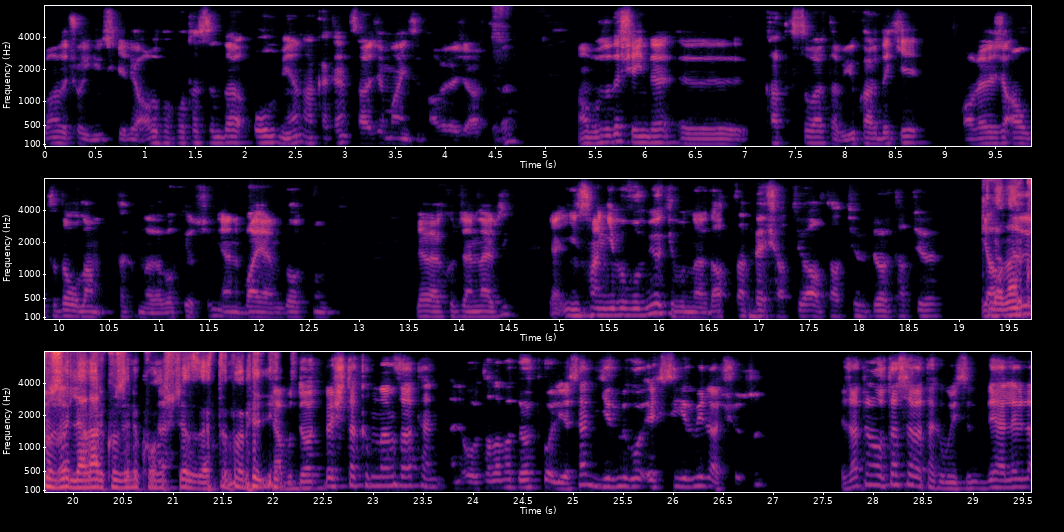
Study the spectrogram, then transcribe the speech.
bana da çok ilginç geliyor. Avrupa potasında olmayan hakikaten sadece Mainz'in averajı arttı. Ama burada da şeyin de e, katkısı var tabii. Yukarıdaki averajı 6'da olan takımlara bakıyorsun. Yani Bayern, Dortmund, Leverkusen, Leipzig. Yani insan gibi vurmuyor ki bunlar da. Hatta 5 atıyor, 6 atıyor, 4 atıyor. Leverkusen, Leverkusen'i konuşacağız zaten oraya. Ya bu 4-5 takımdan zaten hani ortalama 4 gol yesen 20 gol eksi 20 ile açıyorsun. E zaten orta sıra takımıysın. Diğerleriyle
